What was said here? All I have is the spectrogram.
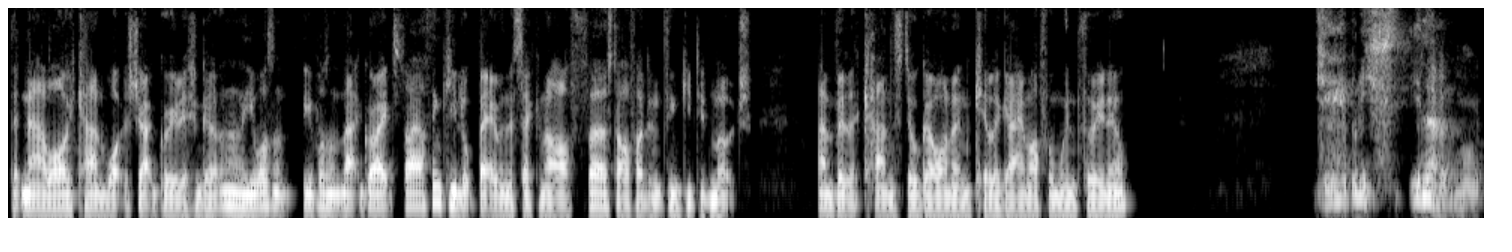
that now I can watch Jack Grealish and go, oh, he wasn't he wasn't that great today. I think he looked better in the second half. First half, I didn't think he did much. And Villa can still go on and kill a game off and win 3 0. yeah, but he's you know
